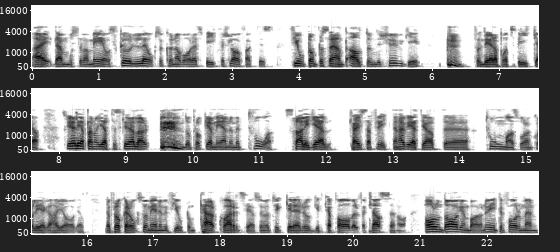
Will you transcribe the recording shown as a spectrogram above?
nej, den måste vara med och skulle också kunna vara ett spikförslag faktiskt. 14 procent, allt under 20. Fundera på att spika. Ska jag leta några jätteskrällar, då plockar jag med nummer två, Saligel, Kajsa Frick. Den här vet jag att eh, Thomas, vår kollega, har jagat. Jag plockar också med nummer 14, Quartzia, som jag tycker är ruggigt kapabel för klassen. Och har hon dagen bara. Nu är inte formen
